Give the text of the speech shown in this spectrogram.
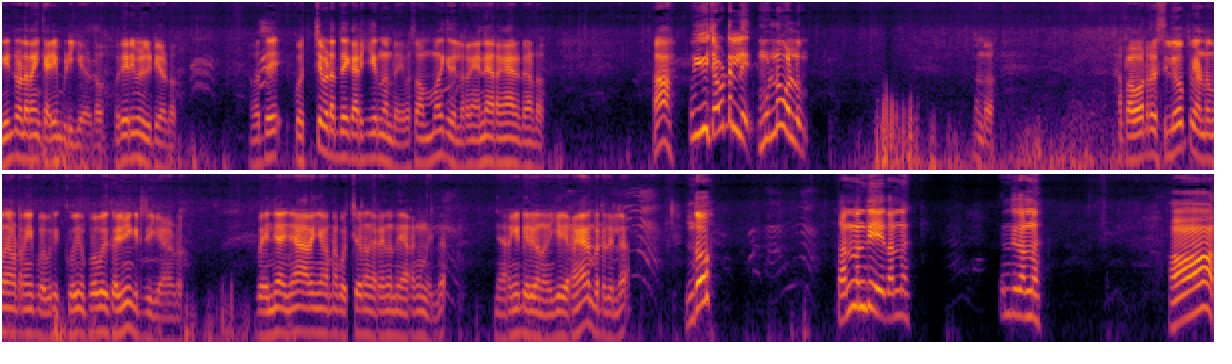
വീണ്ടും ഇറങ്ങി കരിയും പിടിക്കുക കേട്ടോ. ഒരു കരിമീൻ കിട്ടിയ കേട്ടോ. അപ്പത്തെ കൊച്ചു ഇവിടത്തെ കറിക്കുന്നുണ്ട് ഇപ്പോൾ സമ്മതിക്കുന്നില്ല എന്നെ ഇറങ്ങാനായിട്ട് കേട്ടോ ആ അയ്യോ ചവിട്ടല്ലേ മുള്ളു കൊള്ളും. ഉണ്ടോ അപ്പോൾ അവിടെ സിലോപ്പ് അവിടെ ഇറങ്ങി പോയി ഇപ്പോൾ പോയി കരിമീൻ കിട്ടിയിരിക്കുകയാണ് കേട്ടോ. അപ്പോൾ എന്നെ ഞാൻ ഇറങ്ങി പറഞ്ഞാൽ കൊച്ചിയുടെ കരയുന്നുണ്ട് ഇറങ്ങുന്നില്ല. ഞാൻ ഇറങ്ങിയിട്ട് വരുവാണ്. എനിക്ക് ഇറങ്ങാനും പറ്റത്തില്ല. എന്തോ? തണ്ണ് എന്ത് ചെയ്യേ തണ്ണ്? എന്ത് തണ്ണ്? ആ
